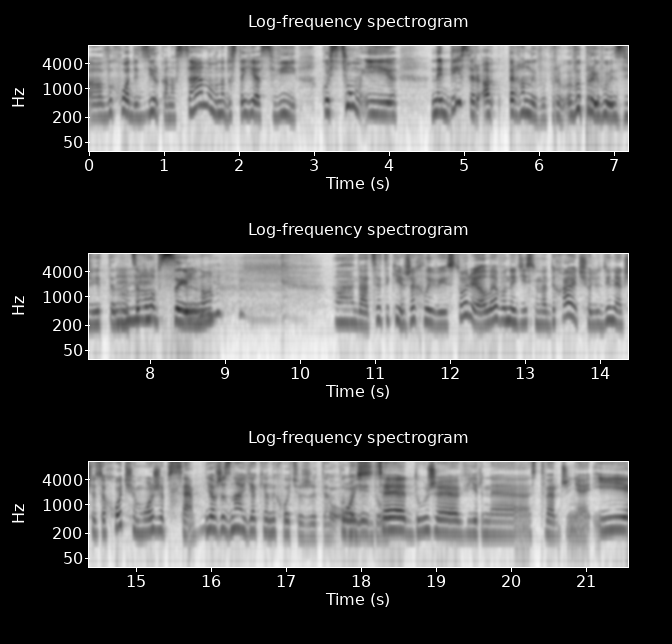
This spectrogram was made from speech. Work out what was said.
е, виходить зірка на сцену, вона достає свій костюм і не бісер, а таргани випри- випригують звідти. Ну, це було б сильно. А, да, це такі жахливі історії, але вони дійсно надихають, що людина, якщо захоче, може все. Я вже знаю, як я не хочу жити, куди я йду. це дуже вірне ствердження. І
